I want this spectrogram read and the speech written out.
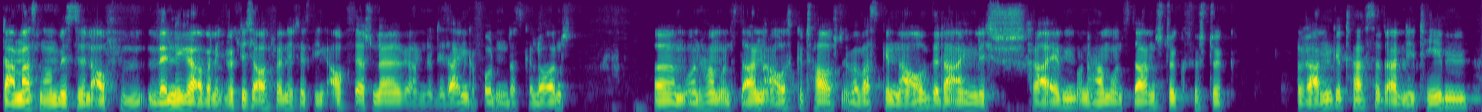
damals noch ein bisschen aufwendiger, aber nicht wirklich aufwendig. Das ging auch sehr schnell. Wir haben ein Design gefunden, das gelauncht ähm, und haben uns dann ausgetauscht, über was genau wir da eigentlich schreiben und haben uns dann Stück für Stück rangetastet an die Themen,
